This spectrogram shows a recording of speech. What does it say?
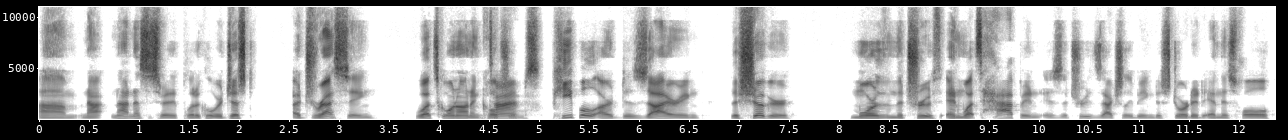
um not not necessarily political we're just addressing what's going on in culture Times. people are desiring the sugar more than the truth. And what's happened is the truth is actually being distorted, and this whole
